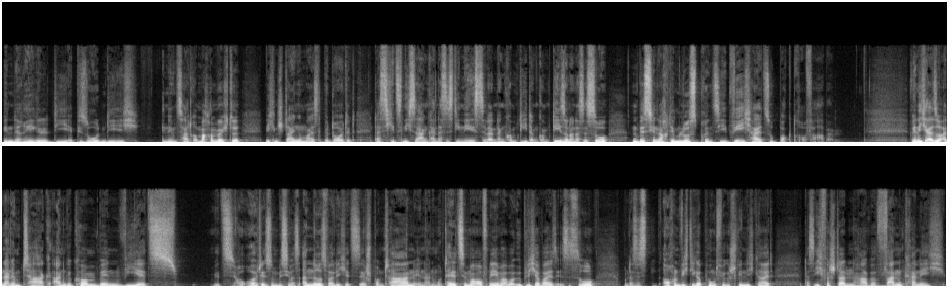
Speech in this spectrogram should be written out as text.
in der Regel die Episoden, die ich in dem Zeitraum machen möchte. Nicht in Stein gemeißelt bedeutet, dass ich jetzt nicht sagen kann, das ist die nächste, dann, dann kommt die, dann kommt die, sondern das ist so ein bisschen nach dem Lustprinzip, wie ich halt so Bock drauf habe. Wenn ich also an einem Tag angekommen bin, wie jetzt, jetzt heute ist so ein bisschen was anderes, weil ich jetzt sehr spontan in einem Hotelzimmer aufnehme, aber üblicherweise ist es so, und das ist auch ein wichtiger Punkt für Geschwindigkeit, dass ich verstanden habe, wann kann ich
